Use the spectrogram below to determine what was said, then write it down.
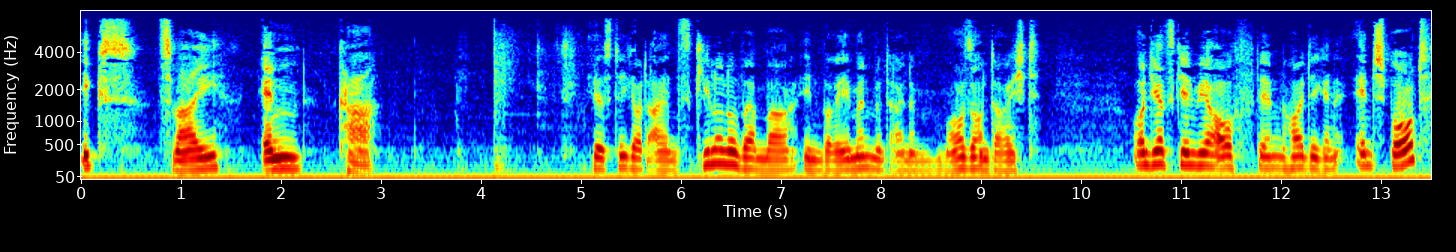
X2 NK hier ist DJ1 Kilo November in Bremen mit einem Morseunterricht. Und jetzt gehen wir auf den heutigen Endsport.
